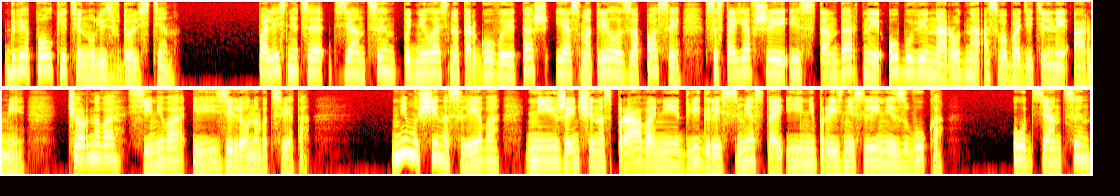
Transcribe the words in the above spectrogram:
Две полки тянулись вдоль стен. По лестнице Цзян Цин поднялась на торговый этаж и осмотрела запасы, состоявшие из стандартной обуви Народно-освободительной армии — черного, синего и зеленого цвета. Ни мужчина слева, ни женщина справа не двигались с места и не произнесли ни звука. У Цзян Цин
